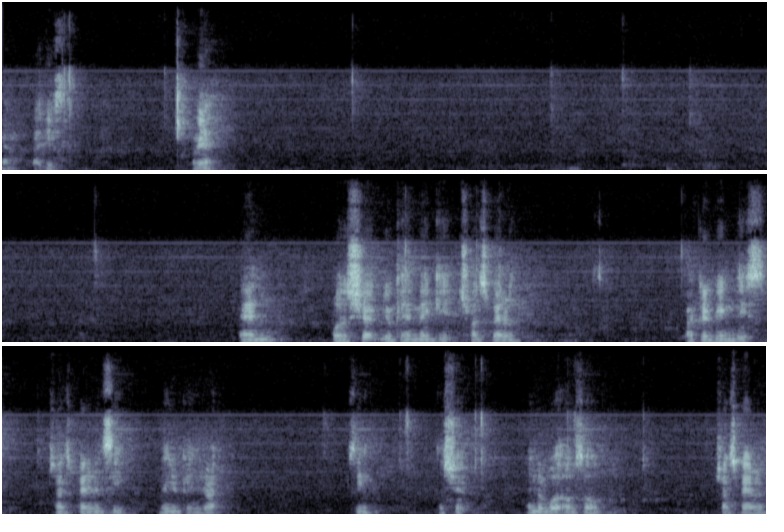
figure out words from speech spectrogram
Yeah like this. Okay? And for the shape you can make it transparent by clicking this transparency then you can drag see? The shape and the word also transparent.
